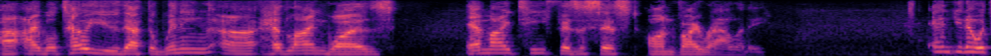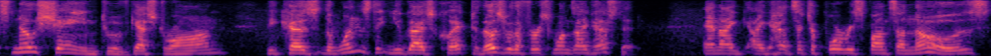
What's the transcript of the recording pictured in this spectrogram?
uh, I will tell you that the winning uh, headline was MIT physicist on virality. And you know, it's no shame to have guessed wrong because the ones that you guys clicked, those were the first ones I tested. And I, I had such a poor response on those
